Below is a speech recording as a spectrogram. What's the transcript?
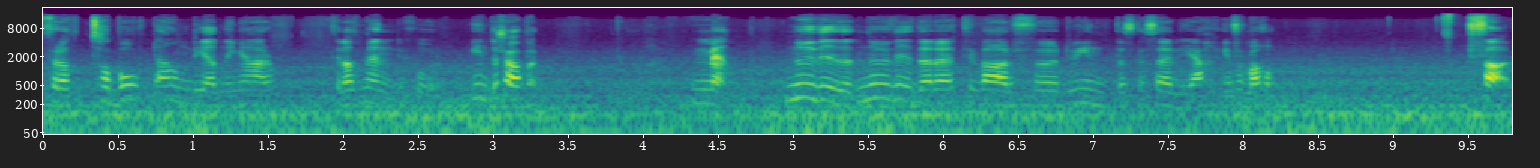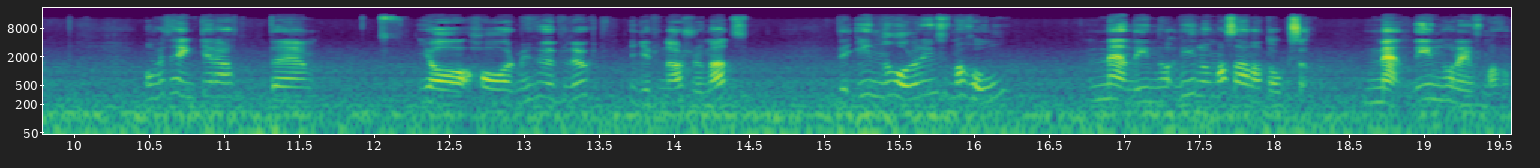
för att ta bort anledningar till att människor inte köper. Men nu vidare, nu vidare till varför du inte ska sälja information. För om vi tänker att eh, jag har min huvudprodukt, Entreprenörsrummet. Det innehåller information, men det innehåller, det innehåller massa annat också. Men det innehåller information.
